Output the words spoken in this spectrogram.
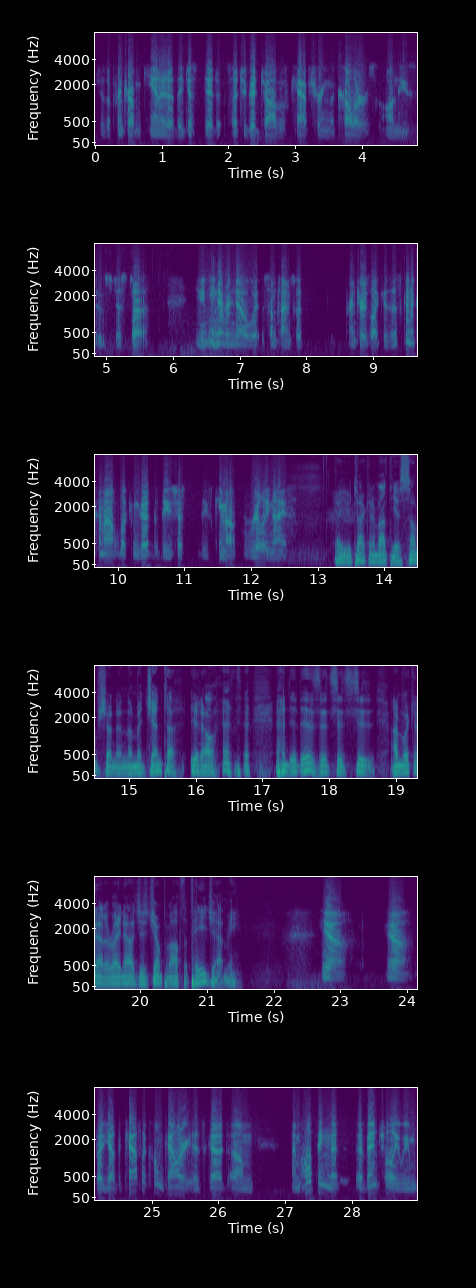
which is a printer up in Canada, they just did such a good job of capturing the colors on these. It was just uh, you, you never know what sometimes with printers like is this going to come out looking good, but these just these came out really nice. You're talking about the Assumption and the magenta, you know, and, and it is. It's it's. Just, I'm looking at it right now. It's just jumping off the page at me. Yeah, yeah, but yeah, the Catholic Home Gallery. It's got. Um, I'm hoping that eventually we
